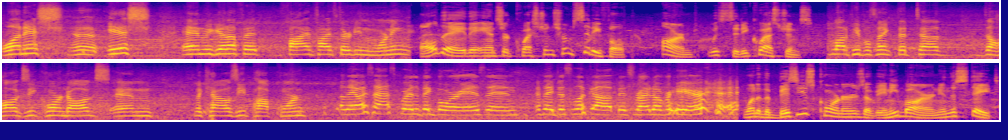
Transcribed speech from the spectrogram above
one-ish, uh, ish, and we get up at 5, 5.30 in the morning. All day they answer questions from city folk, armed with city questions. A lot of people think that uh, the hogs eat corn dogs and the cows eat popcorn. They always ask where the big boar is, and if they just look up, it's right over here. One of the busiest corners of any barn in the state,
